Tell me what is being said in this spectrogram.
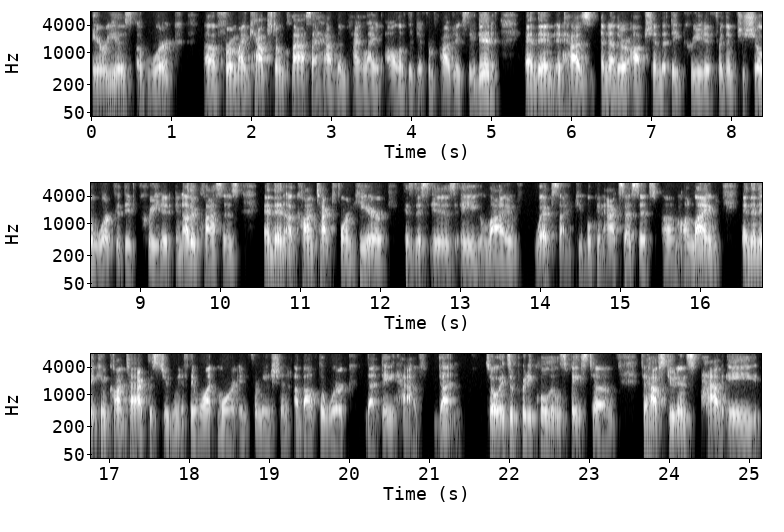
areas of work. Uh, for my capstone class, I have them highlight all of the different projects they did. And then it has another option that they created for them to show work that they've created in other classes. And then a contact form here, because this is a live website. People can access it um, online, and then they can contact the student if they want more information about the work that they have done. So it's a pretty cool little space to, to have students have a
